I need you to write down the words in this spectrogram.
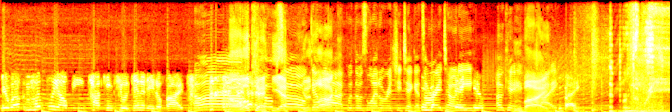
You're welcome. Hopefully, I'll be talking to you again at 8:05. Oh, oh, oh, okay. I hope Yeah, so. good Good luck. luck. with those Lionel Richie tickets. All right, Tony. Thank you. Okay. Bye. Bye. The breeze.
